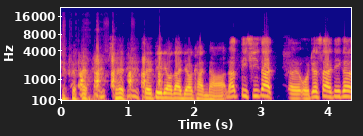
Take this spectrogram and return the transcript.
所以所以第六站就要看他。那第七站，呃，我觉得塞尔蒂克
